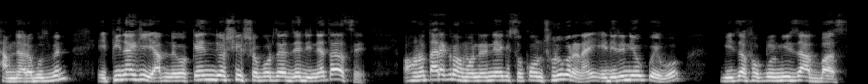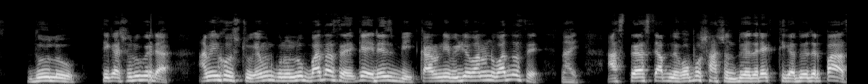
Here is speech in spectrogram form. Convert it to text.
সামনে আরও বুঝবেন। এই পিনাকি আপনাকে কেন্দ্রীয় শীর্ষ পর্যায়ের যে নেতা আছে, এখনও তারেক রহমানের নিয়ে কিছু কোন শুরু করে নাই, এডিরে নিয়েও কইব। মির্জা ফখরুল, মির্জা আব্বাস, দুলু, থেকে শুরু করে আমির খসরু, এমন কোন লোক বাদ আছে? কে? রেসবি কারণ নিয়ে ভিডিও বানানো বাদ আছে? নাই। আস্তে আস্তে আপনাকে অপশাসন দুই হাজার এক থেকে দুই হাজার পাঁচ,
